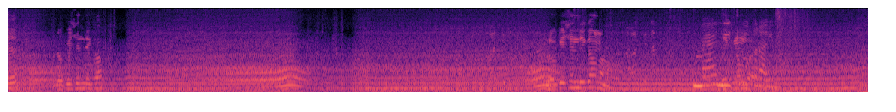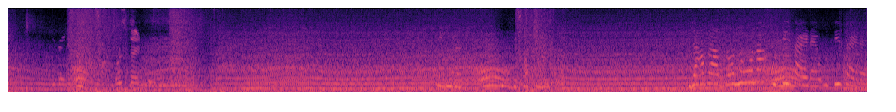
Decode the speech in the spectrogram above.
है लोकेशन देखा आवाज़ दिला लोकेशन दिखाओ ना आवाज़ दिला मैं नीचे उतर आई हूँ। उस साइड पे। एक मिनट। दिखाती हूँ। जहाँ पे आप दोनों हो ना उसी साइड है उसी साइड है।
